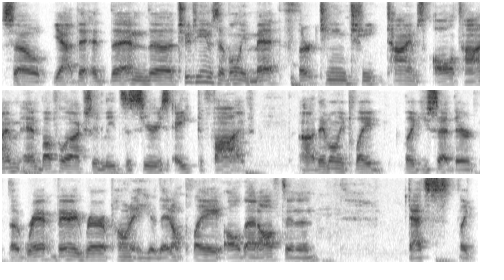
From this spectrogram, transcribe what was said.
So yeah, the, the, and the two teams have only met 13 t- times all time, and Buffalo actually leads the series eight to five. Uh, they've only played, like you said, they're a rare, very rare opponent here. They don't play all that often, and that's like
